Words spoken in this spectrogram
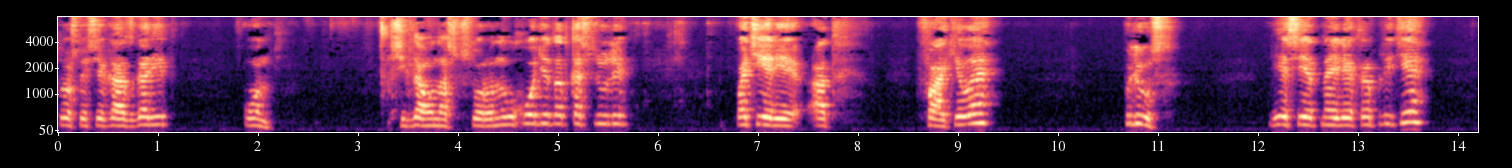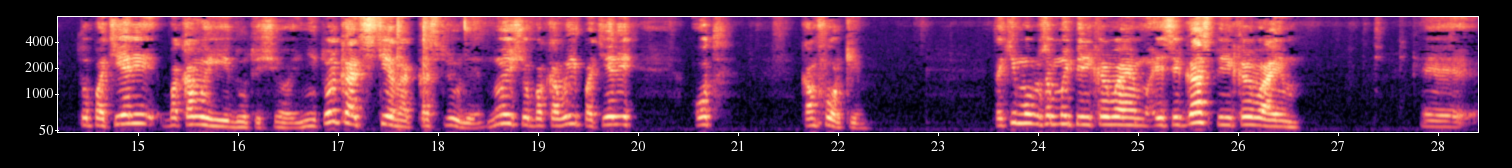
То, что если газ горит, он всегда у нас в сторону уходит от кастрюли. Потери от факела. Плюс, если это на электроплите, то потери боковые идут еще. Не только от стенок кастрюли, но еще боковые потери от комфорки. Таким образом мы перекрываем, если газ, перекрываем э,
